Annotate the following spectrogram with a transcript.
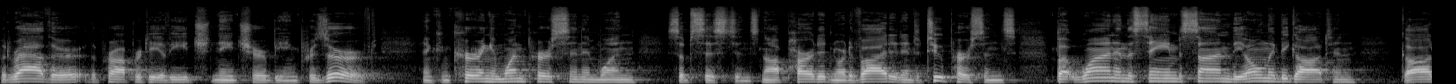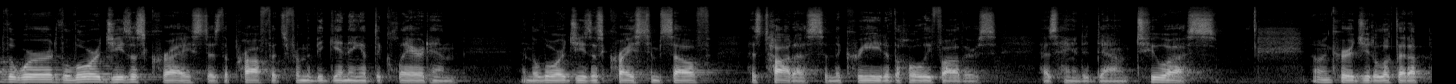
but rather the property of each nature being preserved and concurring in one person and one subsistence, not parted nor divided into two persons but one and the same Son, the only begotten, God the Word, the Lord Jesus Christ, as the prophets from the beginning have declared him. And the Lord Jesus Christ himself has taught us, and the creed of the Holy Fathers has handed down to us. I encourage you to look that up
